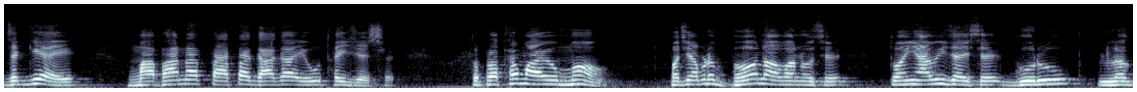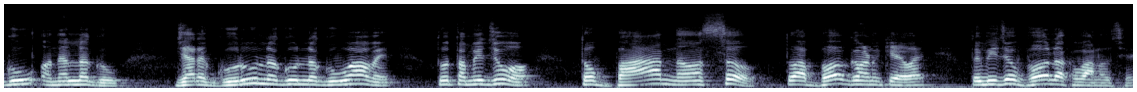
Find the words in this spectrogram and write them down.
જગ્યાએ માભાના તાતા ગાગા એવું થઈ જશે. તો પ્રથમ આવ્યો મ, પછી આપણે ભ લાવવાનો છે. તો અહીં આવી જાય છે ગુરુ, લઘુ અને લઘુ. જ્યારે ગુરુ લઘુ લઘુ આવે, તો તમે જુઓ, તો ભા ન સ, તો આ ભ ગણ કહેવાય. તો બીજો ભ લખવાનો છે.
